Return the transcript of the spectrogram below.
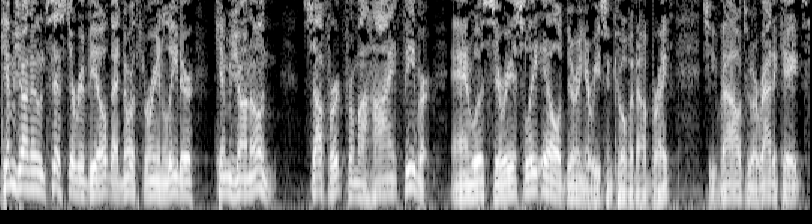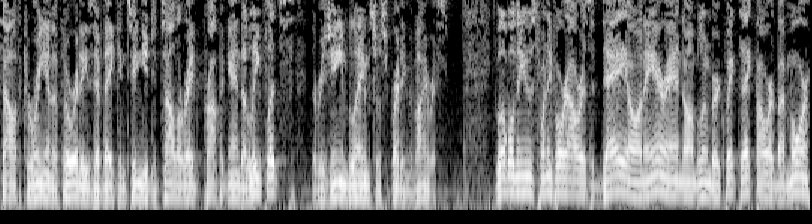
Kim Jong-un's sister revealed that North Korean leader Kim Jong-un suffered from a high fever and was seriously ill during a recent COVID outbreak. She vowed to eradicate South Korean authorities if they continue to tolerate propaganda leaflets the regime blames for spreading the virus. Global news 24 hours a day on air and on Bloomberg Quick Take powered by more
